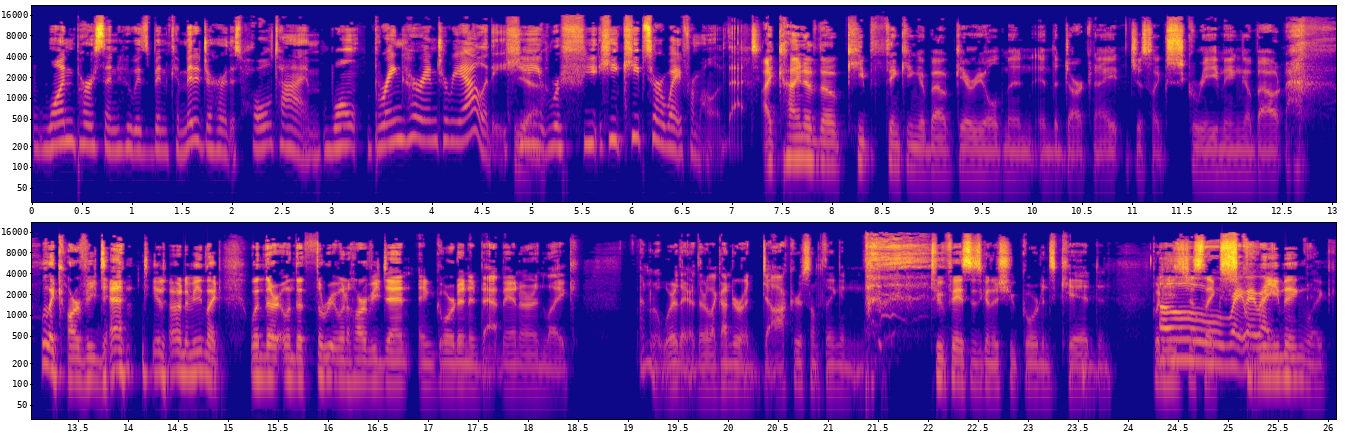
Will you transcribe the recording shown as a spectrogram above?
one person who has been committed to her this whole time won't bring her into reality. He Yeah. refu- he keeps her away from all of that. I kind of though keep thinking about Gary Oldman in The Dark Knight, just like screaming about like Harvey Dent. You know what I mean? Like when they're when the three when Harvey Dent and Gordon and Batman are in like I don't know where they are. They're like under a dock or something, and Two Face is going to shoot Gordon's kid, and but he's just like Oh, right, right, right. screaming like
